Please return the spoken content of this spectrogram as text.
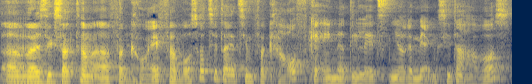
äh, weil Sie gesagt haben, äh, Verkäufer, was hat sich da jetzt im Verkauf geändert die letzten Jahre? Merken Sie da auch was?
